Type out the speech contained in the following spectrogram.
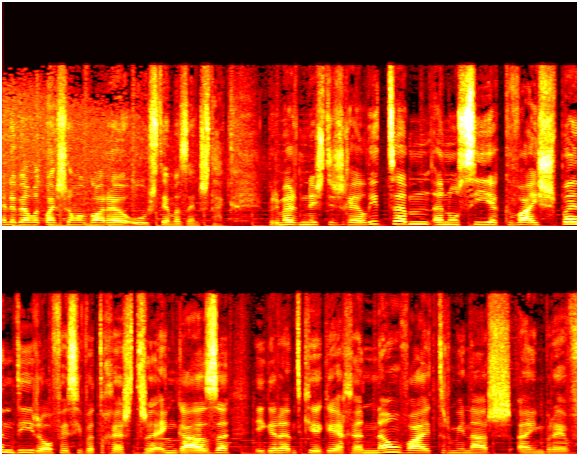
Anabela, quais são agora os temas em destaque? Primeiro-Ministro israelita hum, anuncia que vai expandir a ofensiva terrestre em Gaza e garante que a guerra não vai terminar em breve.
